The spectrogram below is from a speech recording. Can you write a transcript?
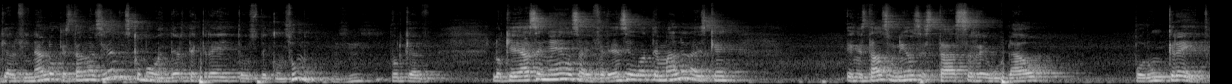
que al final lo que están haciendo es como venderte créditos de consumo. Porque lo que hacen ellos, a diferencia de Guatemala, es que en Estados Unidos estás regulado por un crédito.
